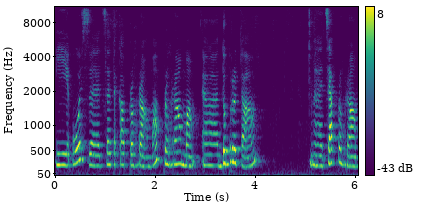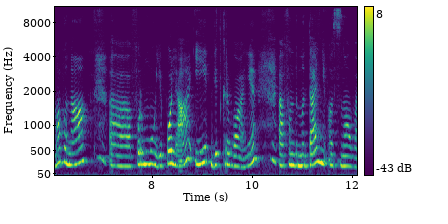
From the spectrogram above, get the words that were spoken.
І ось е, це така програма, програма е, доброта. Е, Ця програма вона е, формує поля і відкриває е, фундаментальні основи.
